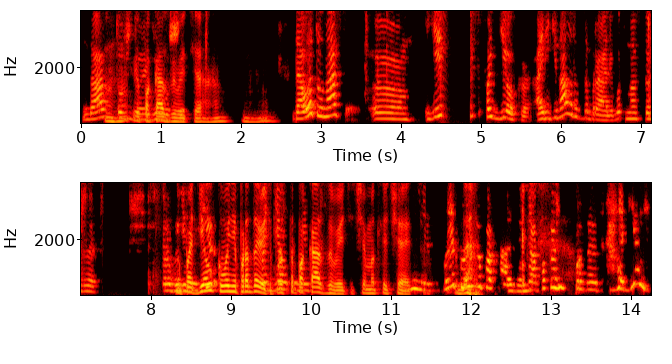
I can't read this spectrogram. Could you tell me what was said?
да, угу, кто что показываете. Ага. Угу. Да, вот у нас э, есть подделка. Оригинал разобрали. Вот у нас тоже ну, подделку вы не продаете, просто показываете, чем отличается. Нет, мы да. только показываем. Да, покажу просто этот коллаген.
